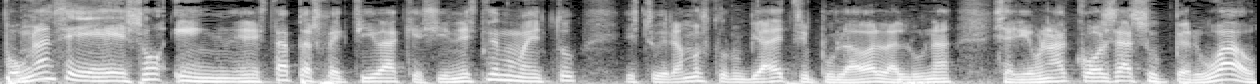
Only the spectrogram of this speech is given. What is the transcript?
Pónganse eso en, en esta perspectiva, que si en este momento estuviéramos con un viaje tripulado a la luna, sería una cosa súper guau.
